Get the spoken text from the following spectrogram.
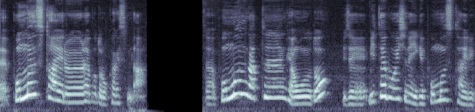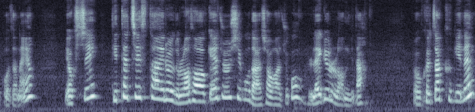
네, 본문 스타일을 해보도록 하겠습니다. 자, 본문 같은 경우도 이제 밑에 보이시는 이게 본문 스타일일 거잖아요. 역시 디테치 스타일을 눌러서 깨주시고 나셔가지고 레귤러입니다. 글자 크기는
